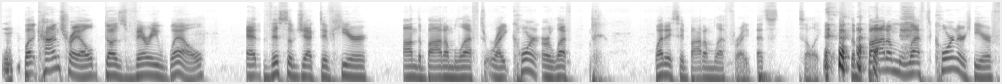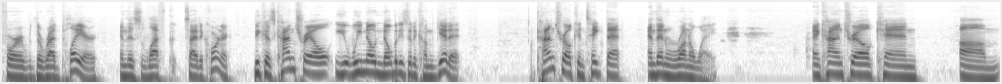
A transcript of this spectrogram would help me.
mm-hmm. but Contrail does very well at this objective here on the bottom left, right corner or left why did I say bottom left right? That's silly. the bottom left corner here for the red player in this left side of corner because Contrail, you, we know nobody's going to come get it. Contrail can take that and then run away, and Contrail can um,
